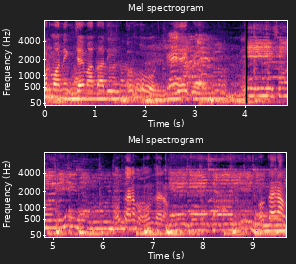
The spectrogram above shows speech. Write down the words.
गुड मॉर्निंग जय माता दी हो जय विनायक ओम साईराम ओम साईराम ओम साईराम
